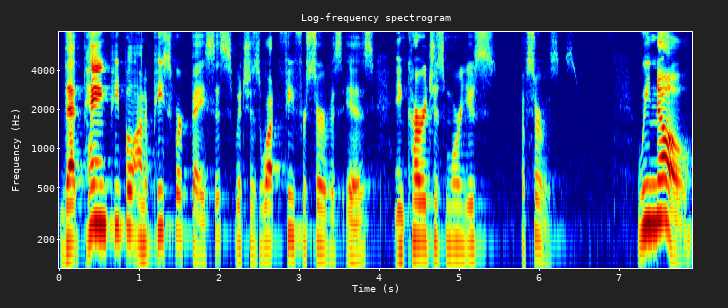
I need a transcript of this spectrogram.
that paying people on a piecework basis, which is what fee-for-service is, encourages more use of services. We know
